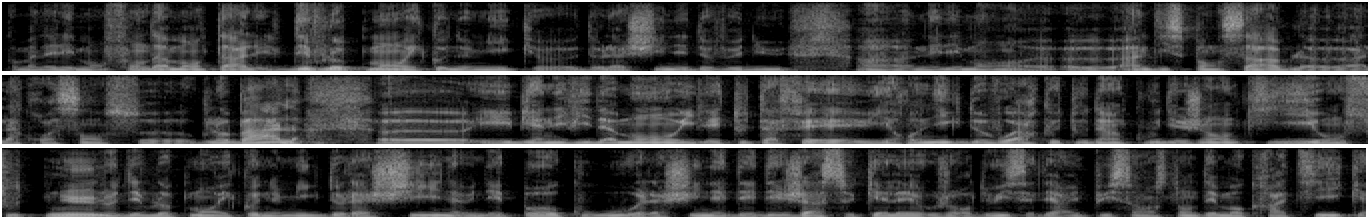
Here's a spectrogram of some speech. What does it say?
comme un élément fondamental et le développement économique euh, de la Chine est devenu un élément euh, indispensable à la croissance globale. et bien évidemment, il est tout à fait ironique de voir que tout d'un coup, des gens qui ont soutenu le développement économique de la Chine à une époque où la Chine était déjà ce qu'elle est aujourd'hui, c'est-à-dire une puissance non démocratique,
